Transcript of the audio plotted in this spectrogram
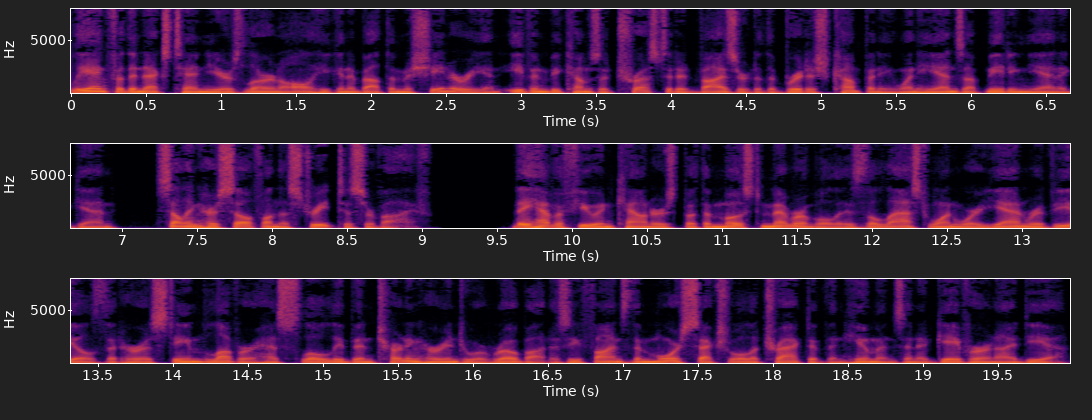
Liang for the next 10 years learn all he can about the machinery and even becomes a trusted advisor to the British company when he ends up meeting Yan again, selling herself on the street to survive. They have a few encounters but the most memorable is the last one where Yan reveals that her esteemed lover has slowly been turning her into a robot as he finds them more sexual attractive than humans and it gave her an idea.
